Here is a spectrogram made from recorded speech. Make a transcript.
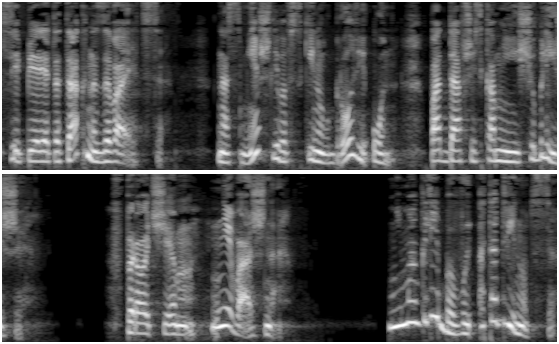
«Теперь это так называется?» Насмешливо вскинул брови он, поддавшись ко мне еще ближе. Впрочем, неважно. Не могли бы вы отодвинуться?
